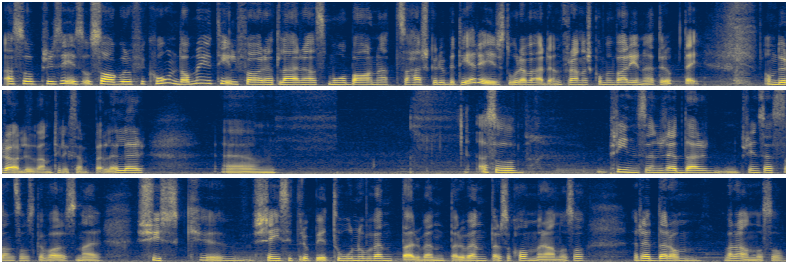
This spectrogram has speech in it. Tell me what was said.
alltså precis. Och sagor och fiktion de är ju till för att lära små barn att så här ska du bete dig i stora världen för annars kommer vargen att äta upp dig. Om du rör luvan till exempel. Eller um, Alltså prinsen räddar prinsessan som ska vara sån här kysk eh, tjej sitter uppe i ett torn och väntar, väntar och väntar så kommer han och så räddar de varandra. och så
